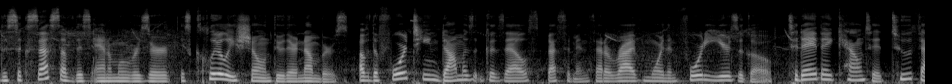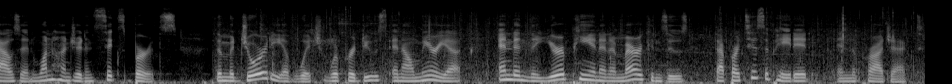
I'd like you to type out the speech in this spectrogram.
The success of this animal reserve is clearly shown through their numbers. Of the 14 Damas gazelle specimens that arrived more than 40 years ago, today they counted 2,106 births, the majority of which were produced in Almeria and in the European and American zoos that participated in the project.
